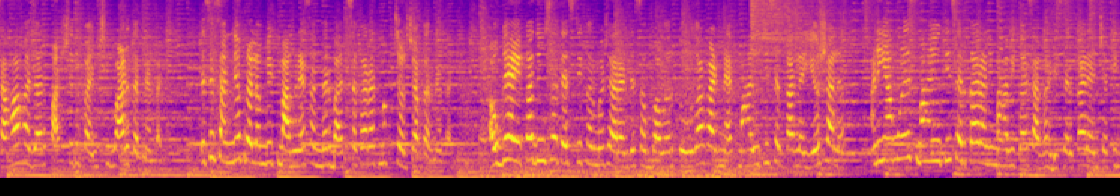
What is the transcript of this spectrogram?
सहा हजार पाचशे रुपयांची वाढ करण्यात आली. तसेच अन्य प्रलंबित मागण्यासंदर्भात सकारात्मक चर्चा करण्यात आली. अवघ्या एका दिवसात एसटी कर्मचाऱ्यांच्या संपावर तोडगा काढण्यात महायुती सरकारला यश आलं आणि यामुळेच महायुती सरकार आणि महाविकास आघाडी सरकार यांच्यातील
